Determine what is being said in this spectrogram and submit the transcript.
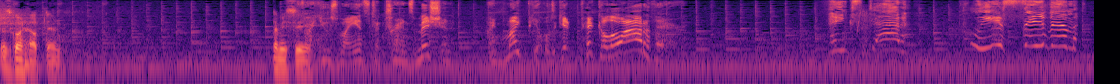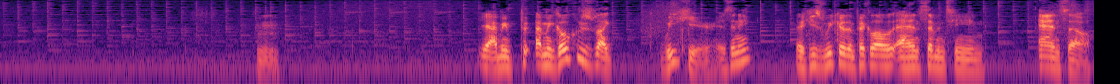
Let's go help them. Let me see. If I use my instant transmission, I might be able to get Piccolo out of there. Thanks, Dad! Please save him! Hmm. Yeah, I mean, P- I mean, Goku's like weak here, isn't he? Like he's weaker than Piccolo and Seventeen, and Cell.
